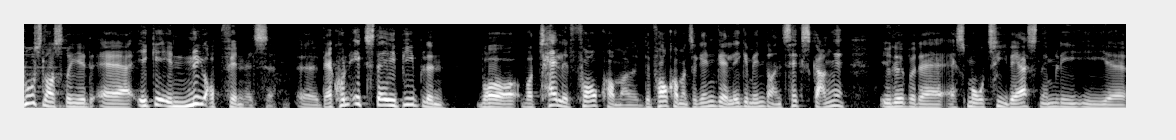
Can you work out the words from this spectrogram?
Tusindårsriget er ikke en ny opfindelse. Øh, der er kun et sted i Bibelen, hvor, hvor tallet forekommer. Det forekommer til gengæld ikke mindre end seks gange i løbet af, af små 10 vers, nemlig i øh,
